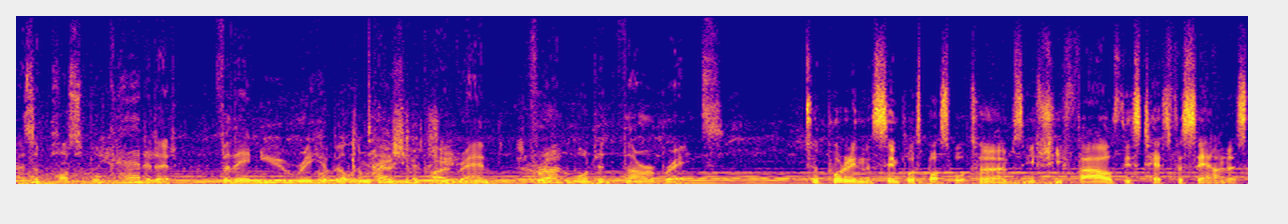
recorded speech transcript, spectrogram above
as a possible candidate for their new rehabilitation Come round, catch you. program for unwanted thoroughbreds. To put it in the simplest possible terms, if she fails this test for soundness,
